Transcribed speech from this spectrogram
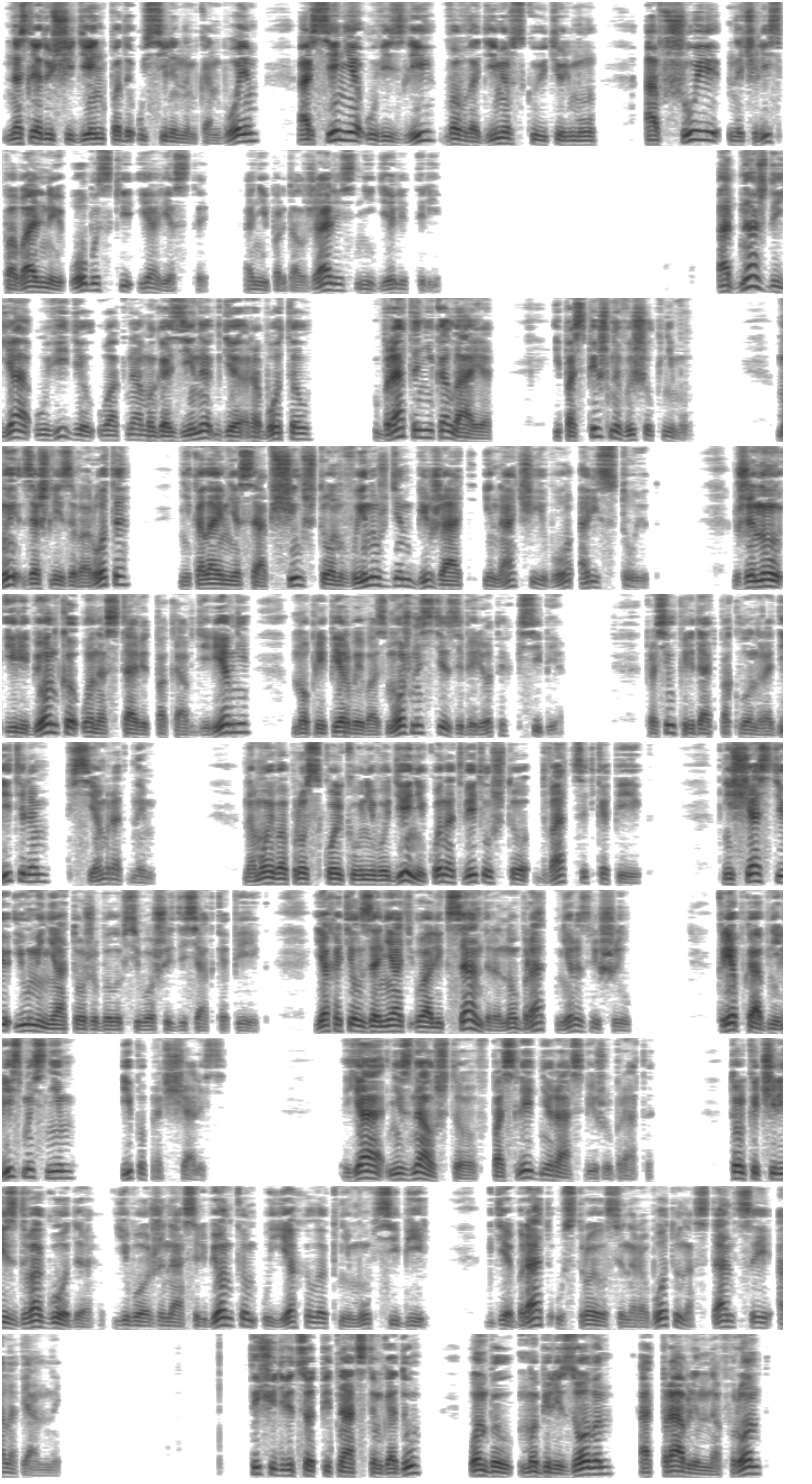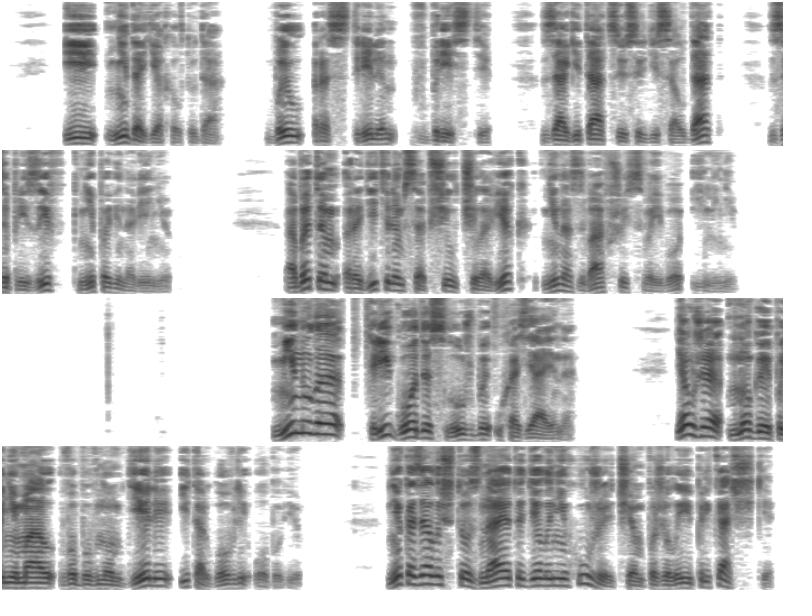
На следующий день под усиленным конвоем Арсения увезли во Владимирскую тюрьму, а в Шуе начались повальные обыски и аресты. Они продолжались недели три. Однажды я увидел у окна магазина, где работал, брата Николая, и поспешно вышел к нему. Мы зашли за ворота, Николай мне сообщил, что он вынужден бежать, иначе его арестуют. Жену и ребенка он оставит пока в деревне, но при первой возможности заберет их к себе. Просил передать поклон родителям, всем родным. На мой вопрос, сколько у него денег, он ответил, что 20 копеек. К несчастью, и у меня тоже было всего 60 копеек. Я хотел занять у Александра, но брат не разрешил. Крепко обнялись мы с ним и попрощались. Я не знал, что в последний раз вижу брата. Только через два года его жена с ребенком уехала к нему в Сибирь, где брат устроился на работу на станции Оловянной. В 1915 году он был мобилизован, отправлен на фронт и не доехал туда. Был расстрелян в Бресте за агитацию среди солдат, за призыв к неповиновению. Об этом родителям сообщил человек, не назвавший своего имени. Минуло три года службы у хозяина. Я уже многое понимал в обувном деле и торговле обувью. Мне казалось, что знаю это дело не хуже, чем пожилые приказчики,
